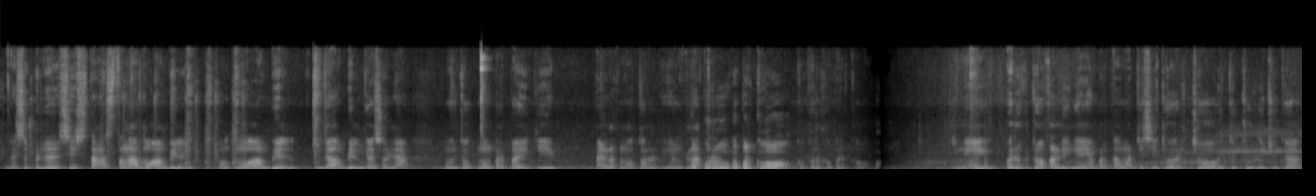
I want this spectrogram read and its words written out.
Nah sebenarnya sih setengah-setengah mau ambil mau, mau ambil nggak ambil nggak soalnya untuk memperbaiki pelek motor yang belakang. Keburu kepergok keburu kepergok. Ini baru kedua kalinya yang pertama di sidoarjo itu dulu juga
